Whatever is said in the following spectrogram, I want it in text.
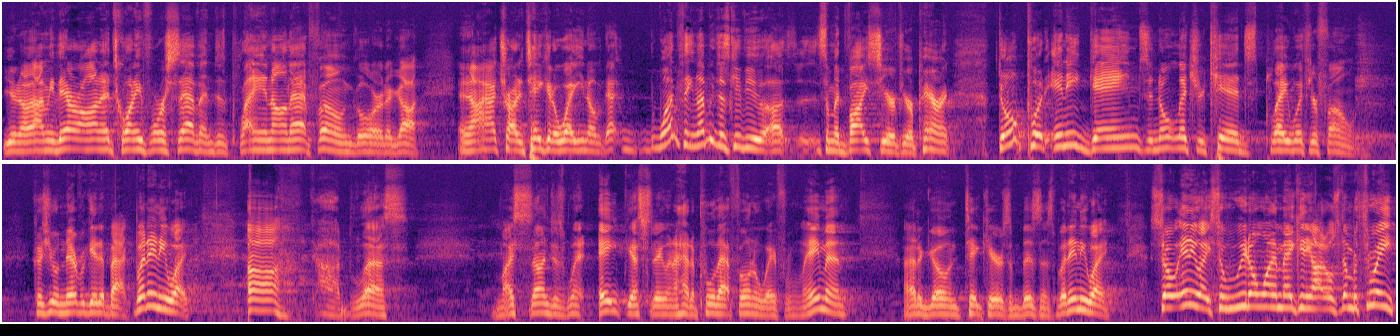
You know, I mean, they're on it 24 7, just playing on that phone, glory to God. And I, I try to take it away. You know, that, one thing, let me just give you uh, some advice here if you're a parent. don't put any games and don't let your kids play with your phone because you'll never get it back. But anyway, uh, God bless. My son just went ape yesterday when I had to pull that phone away from him. Amen. I had to go and take care of some business. But anyway, so anyway, so we don't want to make any idols. Number three,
